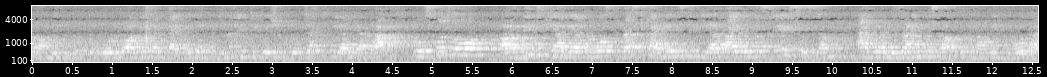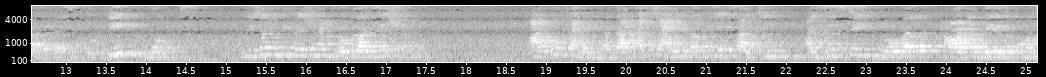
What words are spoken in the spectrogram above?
economic growth. The Cold War is a of regional integration project here, here, तो उसको जो बिल्ड किया गया था वो ट्रस्ट फैलियंस ने किया था it is state system and were design to serve economic growth as well as security motive regional integration and globalisation are two phenomena that have challenged the pre existing existing global order based on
